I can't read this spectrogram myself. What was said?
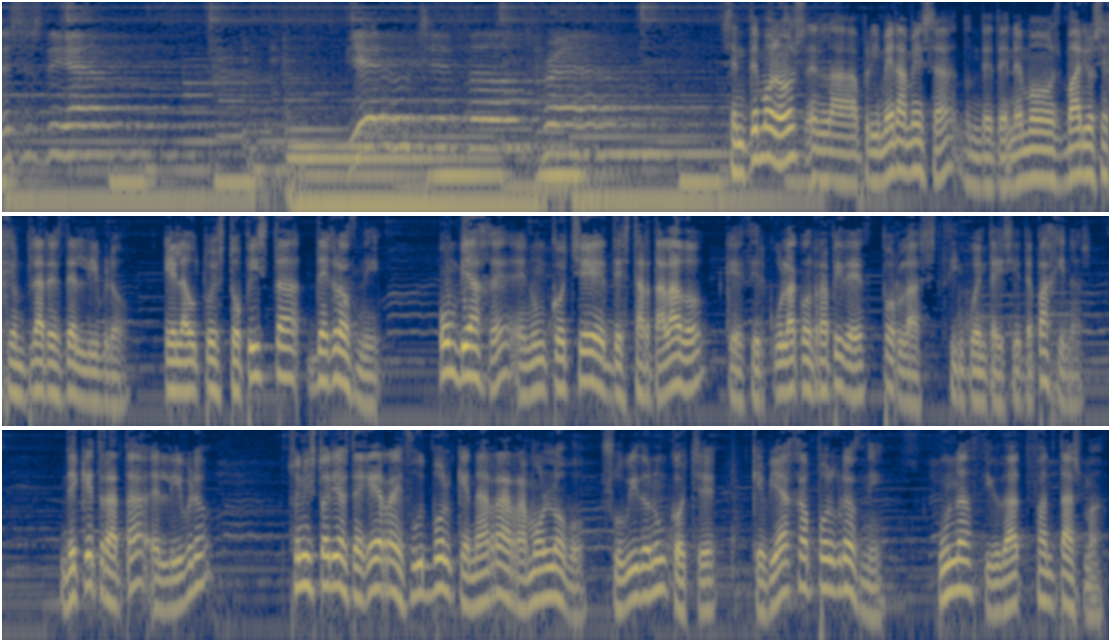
This is the end, beautiful. Sentémonos en la primera mesa donde tenemos varios ejemplares del libro. El autoestopista de Grozny. Un viaje en un coche destartalado que circula con rapidez por las 57 páginas. ¿De qué trata el libro? Son historias de guerra y fútbol que narra Ramón Lobo, subido en un coche que viaja por Grozny, una ciudad fantasma.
